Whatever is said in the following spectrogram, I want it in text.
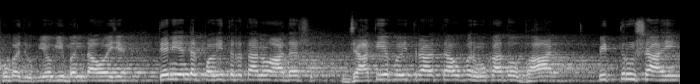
ખૂબ જ ઉપયોગી બનતા હોય છે. તેની અંદર પવિત્રતાનો આદર્શ, જાતીય પવિત્રતા ઉપર મુકાતો ભાર, પિતૃશાહી,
